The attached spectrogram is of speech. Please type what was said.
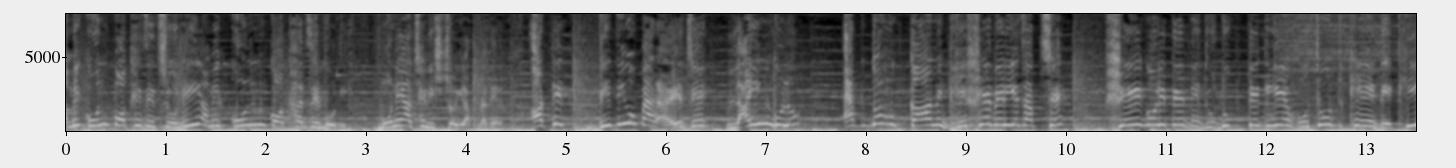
আমি কোন পথে যে চলি, আমি কোন কথা যে বলি, মনে আছে নিশ্চয়ই আপনাদের। আর ঠিক দ্বিতীয় প্যারায় যে লাইনগুলো একদম কান ঘেঁষে বেরিয়ে যাচ্ছে, সেই গলিতে ঢুকতে গিয়ে হোঁচট খেয়ে দেখি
